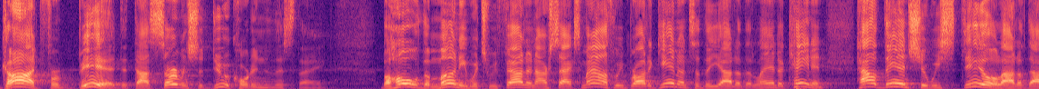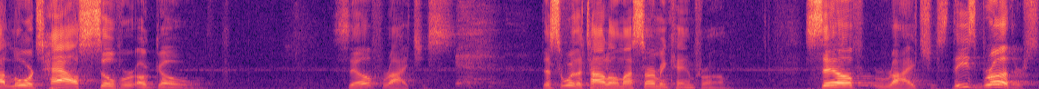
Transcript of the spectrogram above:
God forbid that thy servants should do according to this thing. Behold, the money which we found in our sack's mouths we brought again unto thee out of the land of Canaan. How then should we steal out of thy Lord's house silver or gold? Self righteous. This is where the title of my sermon came from. Self righteous. These brothers,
